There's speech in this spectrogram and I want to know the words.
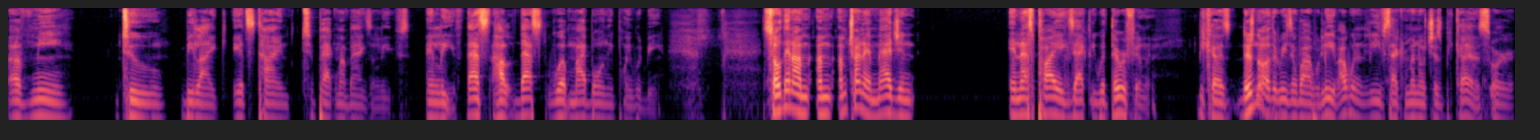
of me to be like, it's time to pack my bags and leave and leave. That's how. That's what my boiling point would be. So then I'm I'm I'm trying to imagine and that's probably exactly what they were feeling. Because there's no other reason why I would leave. I wouldn't leave Sacramento just because or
